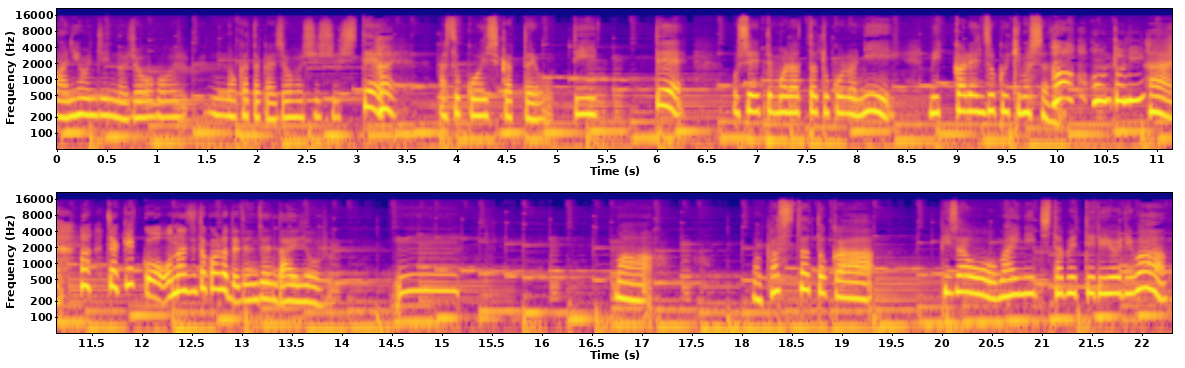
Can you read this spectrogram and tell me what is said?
まあ、日本人の情報の方から情報収集して、はい、あそこ美味しかったよって言って教えてもらったところに3日連続行きましたね。あ本当に？はい。あじゃあ結構同じところで全然大丈夫。うん。まあ、まあ、パスタとかピザを毎日食べてるよりは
